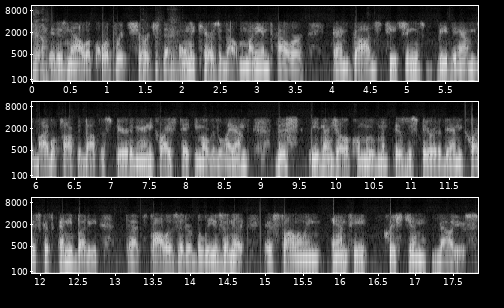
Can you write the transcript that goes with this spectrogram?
Yeah. It is now a corporate church that only cares about money and power. And God's teachings be damned. The Bible talked about the spirit of Antichrist taking over the land. This evangelical movement is the spirit of Antichrist because anybody that follows it or believes in it is following anti Christian values.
